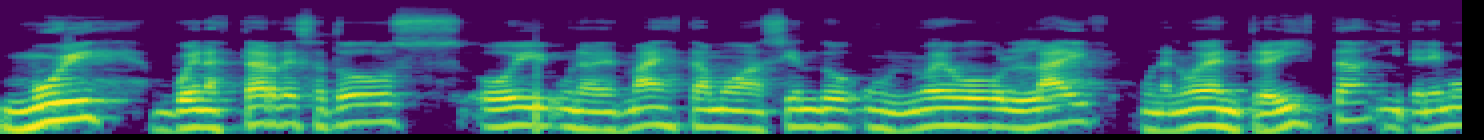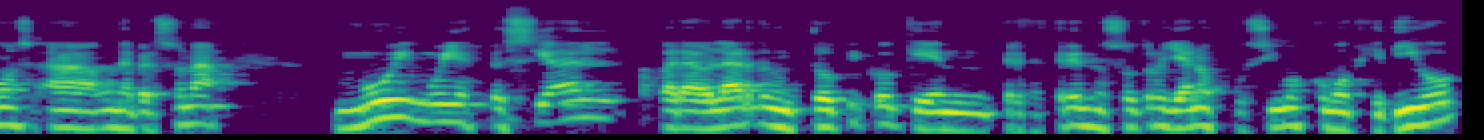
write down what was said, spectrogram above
Muy buenas tardes a todos. Hoy una vez más estamos haciendo un nuevo live, una nueva entrevista y tenemos a una persona muy, muy especial para hablar de un tópico que en 3 nosotros ya nos pusimos como objetivo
